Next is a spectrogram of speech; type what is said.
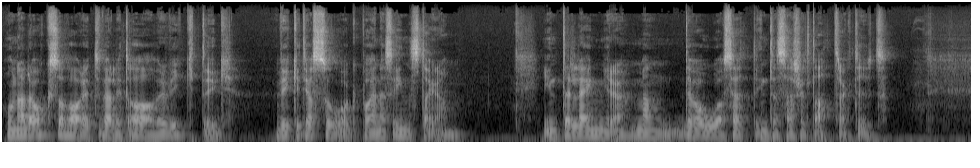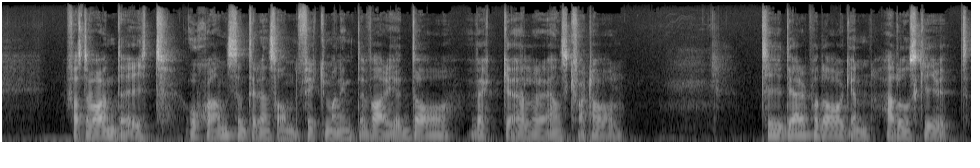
Hon hade också varit väldigt överviktig, vilket jag såg på hennes Instagram. Inte längre, men det var oavsett inte särskilt attraktivt. Fast det var en dejt och chansen till en sån fick man inte varje dag, vecka eller ens kvartal. Tidigare på dagen hade hon skrivit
